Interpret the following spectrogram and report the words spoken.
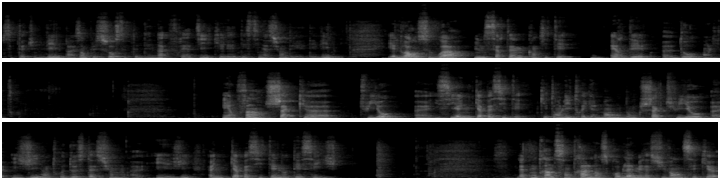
c'est peut-être une ville, par exemple, les sources, c'est peut-être des nappes phréatiques et les destinations des, villes, et elle doit recevoir une certaine quantité RD euh, d'eau en litres. Et enfin, chaque euh, tuyau, euh, ici, a une capacité, qui est en litres également, donc chaque tuyau IJ, entre deux stations I et J, a une capacité notée CIJ. La contrainte centrale dans ce problème est la suivante, c'est qu'il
